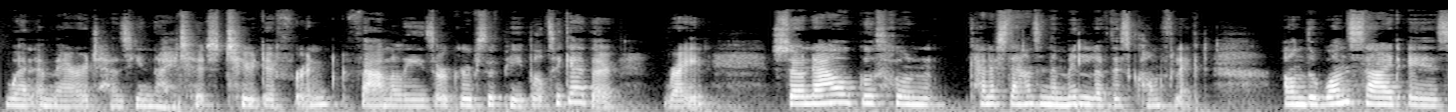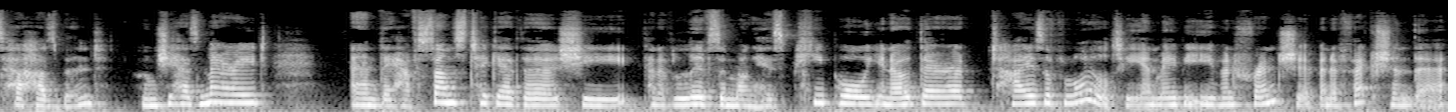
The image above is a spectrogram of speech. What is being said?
when a marriage has united two different families or groups of people together, right? So now Guthrun kind of stands in the middle of this conflict. On the one side is her husband, whom she has married, and they have sons together. She kind of lives among his people. You know, there are ties of loyalty and maybe even friendship and affection there.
